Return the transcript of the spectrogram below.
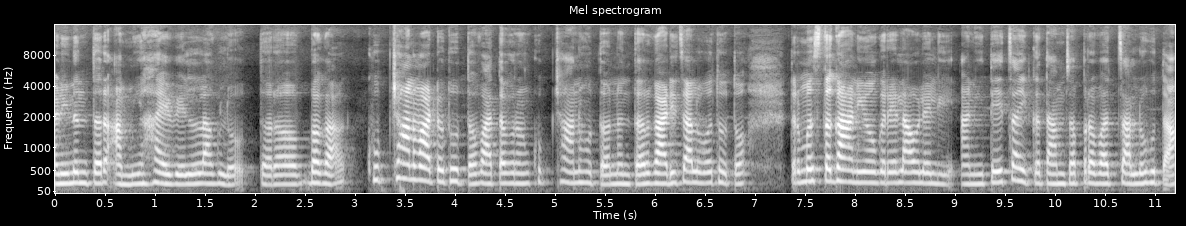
आणि नंतर आम्ही हायवेला लागलो. तर बघा खूप छान वाटत होतं. वातावरण खूप छान होतं. नंतर गाडी चालवत होतो. तर मस्त गाणी वगैरे लावलेली आणि तेच ऐकत आमचा प्रवास चालू होता.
